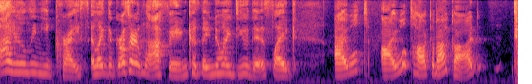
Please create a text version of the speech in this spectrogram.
I only need Christ. And like the girls are laughing because they know I do this. Like, I will, t- I will talk about God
